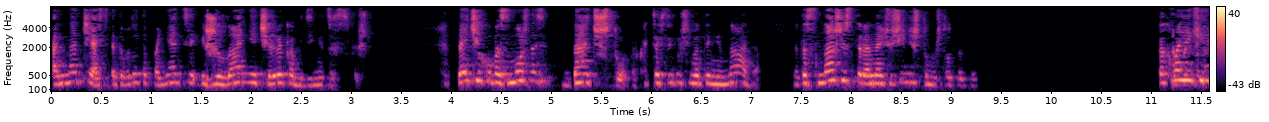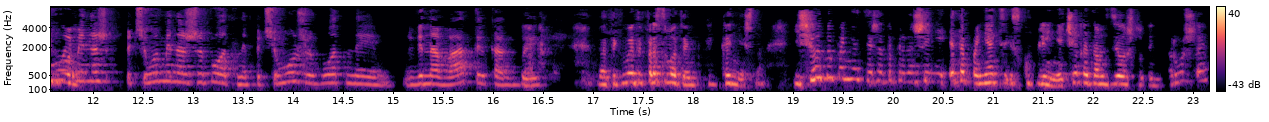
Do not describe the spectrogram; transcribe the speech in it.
Одна часть – это вот это понятие и желание человека объединиться с Всевышним. Дать человеку возможность дать что-то, хотя Всевышнему это не надо. Это с нашей стороны ощущение, что мы что-то даем. Как а маленький почему именно, почему именно животные? Почему животные виноваты, как бы? Да, так мы это просмотрим, конечно. Еще одно понятие жертвоприношения – это понятие искупления. Человек, когда он сделал что-то нехорошее,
